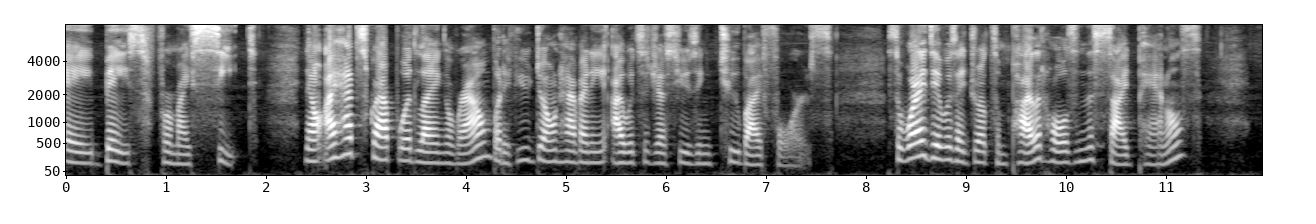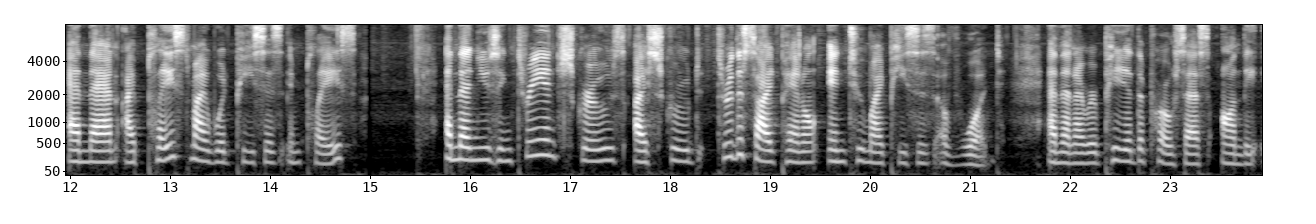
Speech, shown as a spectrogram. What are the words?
a base for my seat. Now I had scrap wood laying around, but if you don't have any, I would suggest using 2 by 4s So what I did was I drilled some pilot holes in the side panels, and then I placed my wood pieces in place, and then using 3 inch screws, I screwed through the side panel into my pieces of wood and then I repeated the process on the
